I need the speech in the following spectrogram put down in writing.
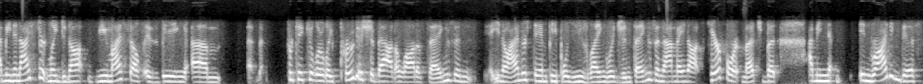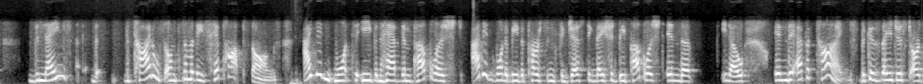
I mean, and I certainly do not view myself as being um, particularly prudish about a lot of things. And you know I understand people use language and things and I may not care for it much but I mean in writing this the names the, the titles on some of these hip hop songs I didn't want to even have them published. I didn't want to be the person suggesting they should be published in the you know, in the Epoch Times because they just are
